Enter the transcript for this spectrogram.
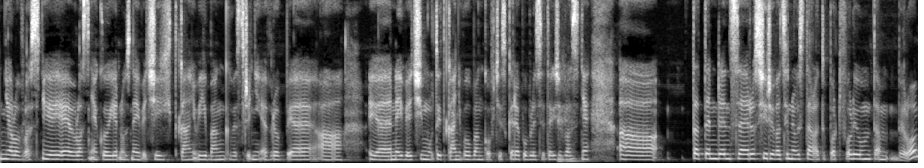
mělo vlastně, je vlastně jako jednou z největších tkáňových bank ve střední Evropě a je největší multitkáňovou bankou v České republice, takže mhm. vlastně ta tendence rozšiřovat si neustále to portfolium tam bylo,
